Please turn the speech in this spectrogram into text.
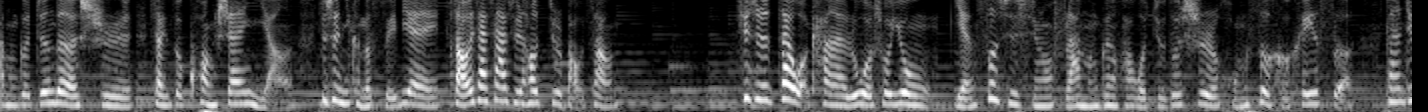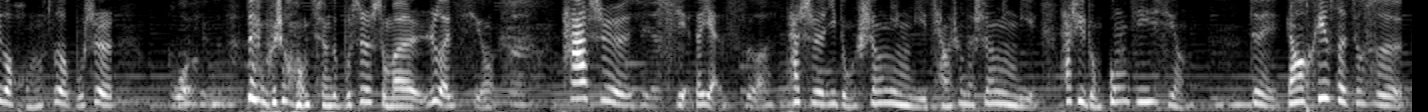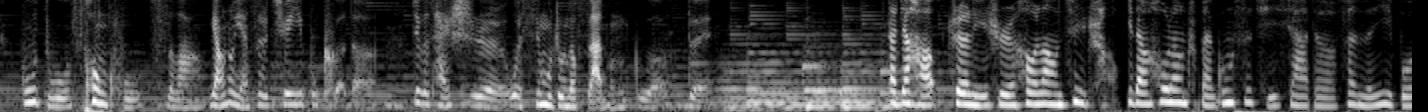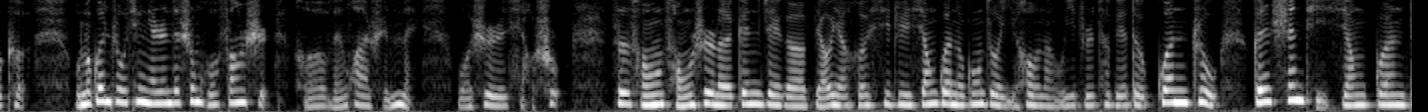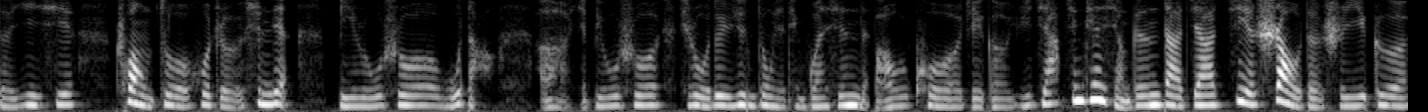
弗拉门戈真的是像一座矿山一样，就是你可能随便凿一下下去，然后就是宝藏。其实，在我看来，如果说用颜色去形容弗拉门戈的话，我觉得是红色和黑色。但是这个红色不是我，对，不是红裙子，不是什么热情，它是血的颜色，它是一种生命力，强盛的生命力，它是一种攻击性，对。然后黑色就是孤独、痛苦、死亡，两种颜色是缺一不可的，这个才是我心目中的弗拉门戈，对。大家好，这里是后浪剧场，一档后浪出版公司旗下的泛文艺播客。我们关注青年人的生活方式和文化审美。我是小树。自从从事了跟这个表演和戏剧相关的工作以后呢，我一直特别的关注跟身体相关的一些创作或者训练，比如说舞蹈。啊，也比如说，其实我对运动也挺关心的，包括这个瑜伽。今天想跟大家介绍的是一个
